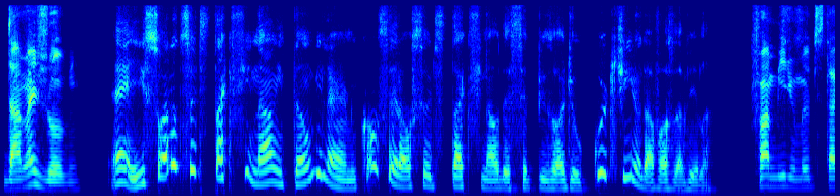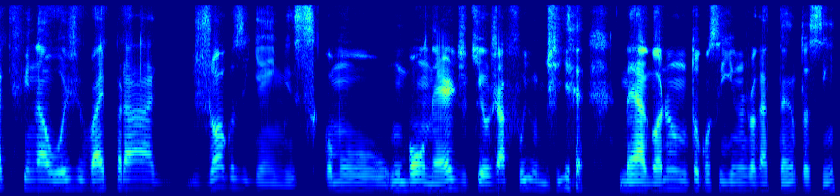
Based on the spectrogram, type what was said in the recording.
dá mais jogo, hein? É, isso hora do seu destaque final, então, Guilherme. Qual será o seu destaque final desse episódio curtinho da Voz da Vila? Família, o meu destaque final hoje vai para jogos e games, como um bom nerd, que eu já fui um dia, né? Agora eu não tô conseguindo jogar tanto assim,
